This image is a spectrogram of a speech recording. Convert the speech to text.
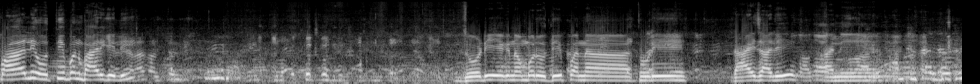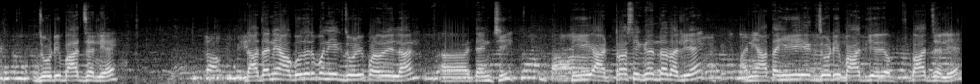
पळाली होती पण बाहेर गेली. जोडी एक नंबर होती पण थोडी घाय झाली आणि जोडी बाद झाली आहे. दादाने अगोदर पण एक जोडी पळवलेला त्यांची. ती अठरा सेकंदात आली आहे आणि आता ही एक जोडी बाद गे बाद झाली आहे.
